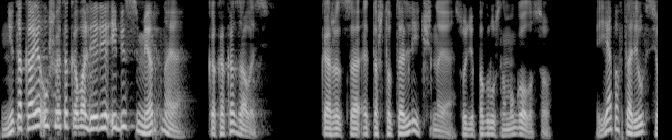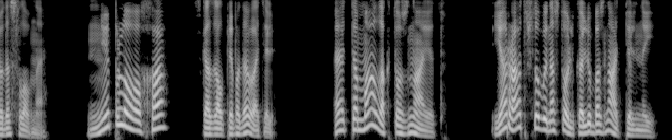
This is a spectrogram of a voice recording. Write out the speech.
Не такая уж эта кавалерия и бессмертная, как оказалось. Кажется, это что-то личное, судя по грустному голосу. Я повторил все дословно. «Неплохо», — сказал преподаватель. «Это мало кто знает. Я рад, что вы настолько любознательный.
